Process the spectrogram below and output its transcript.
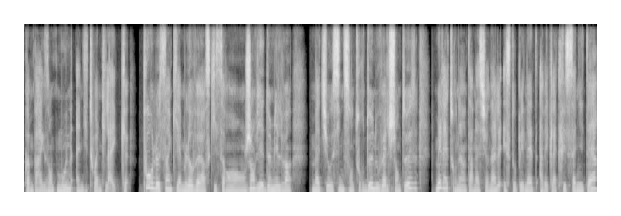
comme par exemple Moon and It Went Like. Pour le cinquième Lovers qui sort en janvier 2020, Mathieu Ossine s'entoure de nouvelles chanteuses, mais la tournée internationale est stoppée net avec la crise sanitaire.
